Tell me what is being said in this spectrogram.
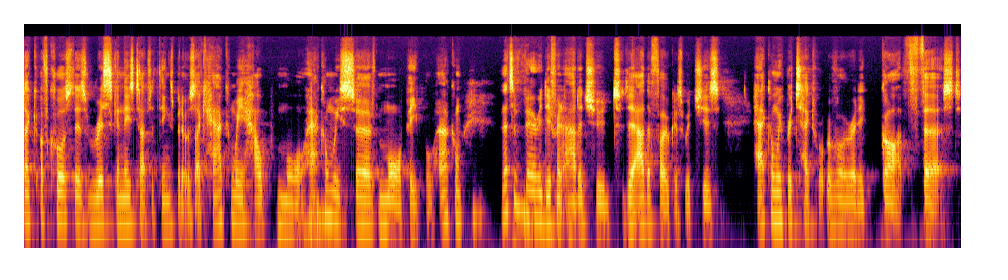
like, of course, there's risk in these types of things, but it was like, how can we help more? How can we serve more people? How can, and that's a very different attitude to the other focus, which is how can we protect what we've already got first?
